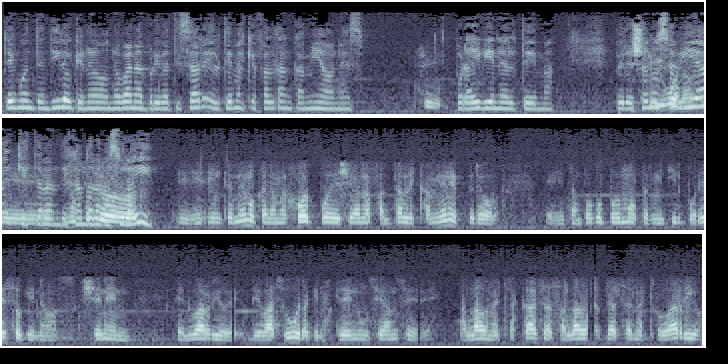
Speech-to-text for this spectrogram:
Tengo entendido que no, no van a privatizar, el tema es que faltan camiones. Por ahí viene el tema. Pero yo no sabía que eh, estaban dejando la basura ahí. Eh, entendemos que a lo mejor puede llegar a faltarles camiones, pero eh, tampoco podemos permitir por eso que nos llenen el barrio de, basura, que nos creen un seance al lado de nuestras casas, al lado de la plaza de nuestro barrio.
